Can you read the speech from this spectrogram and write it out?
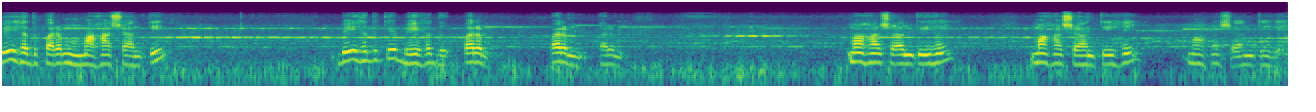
బేహద్ పరం మహాశాంతి. బేహద్కే బేహద్ పరం పరం పరం. మహాశాంతి హై మహాశాంతి హై మహాశాంతి హై.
